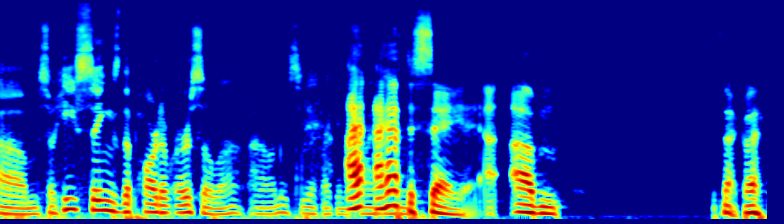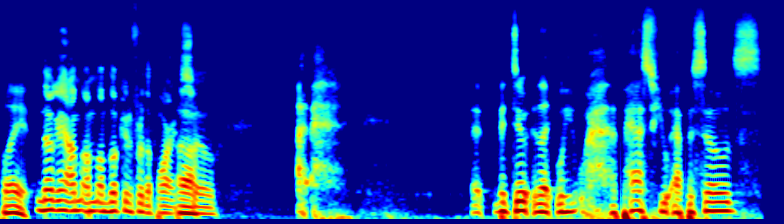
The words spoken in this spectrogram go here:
Um, so he sings the part of Ursula. Uh, let me see if I can. I, find I have him. to say, uh, um, no, go ahead, play it. No, I'm, I'm I'm looking for the part. Oh. So Uh, But do like we the past few episodes,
